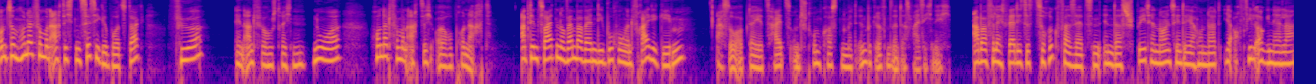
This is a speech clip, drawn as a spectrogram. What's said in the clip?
und zum 185. Sissy-Geburtstag für, in Anführungsstrichen, nur 185 Euro pro Nacht. Ab dem 2. November werden die Buchungen freigegeben. Ach so, ob da jetzt Heiz- und Stromkosten mit inbegriffen sind, das weiß ich nicht. Aber vielleicht wäre dieses Zurückversetzen in das späte 19. Jahrhundert ja auch viel origineller,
